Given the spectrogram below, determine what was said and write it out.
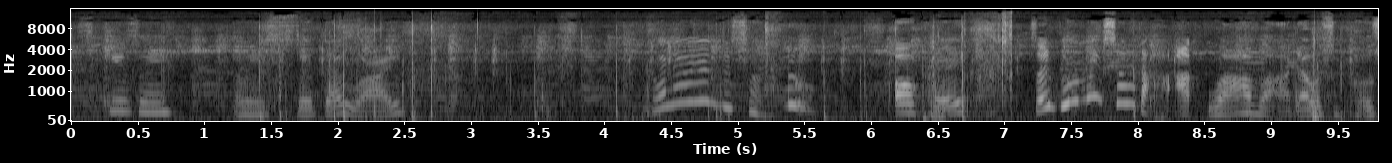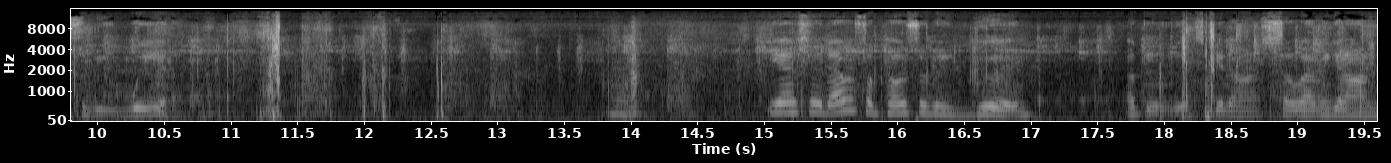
Excuse me. Let me start that live. What? Okay. So I put some of the hot lava that was supposed to be weird. Hmm. Yeah, so that was supposed to be good. Okay, let's get on. So let me get on.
